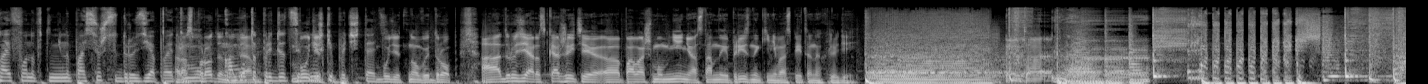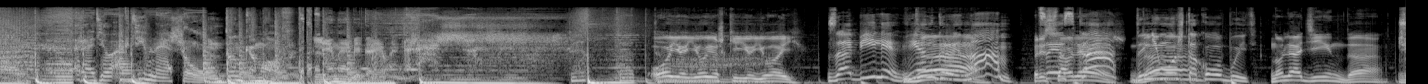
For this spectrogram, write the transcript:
айфонов ты не напасешься, друзья, поэтому Распродано, кому-то да. придется Будет- книжки почитать. Будет новый дроп. А, друзья, расскажите, э, по вашему мнению, основные признаки невоспитанных людей. Это Радиоактивное шоу. Антон Камолов, Лена Обитаева. Ой-ой-ой-ой-ой. Забили венгры Да. нам? Представляешь? ЦСКА? Да, не Да. может такого быть. 0-1, да. Чё,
